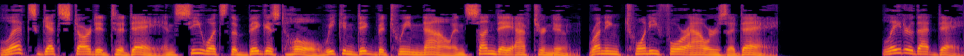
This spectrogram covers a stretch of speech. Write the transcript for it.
"'Let's get started today and see what's the biggest hole we can dig between now and Sunday afternoon, running 24 hours a day." Later that day,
